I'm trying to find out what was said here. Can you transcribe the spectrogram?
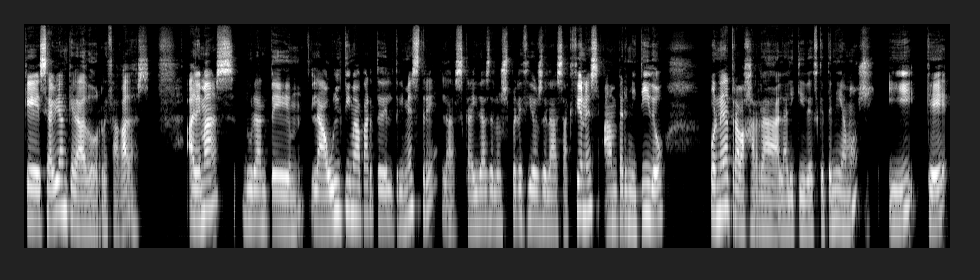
que se habían quedado rezagadas. Además, durante la última parte del trimestre, las caídas de los precios de las acciones han permitido poner a trabajar la, liquidez que teníamos y que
